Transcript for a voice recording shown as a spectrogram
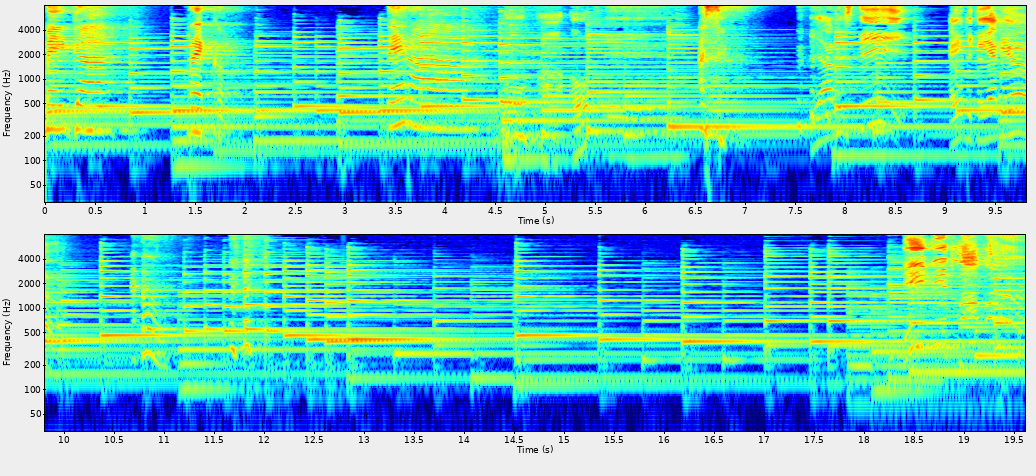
Mega Record. Tera. Oh, Asik. Ya Risti, ayo dikeyak yuk. Atau. Ini lover.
